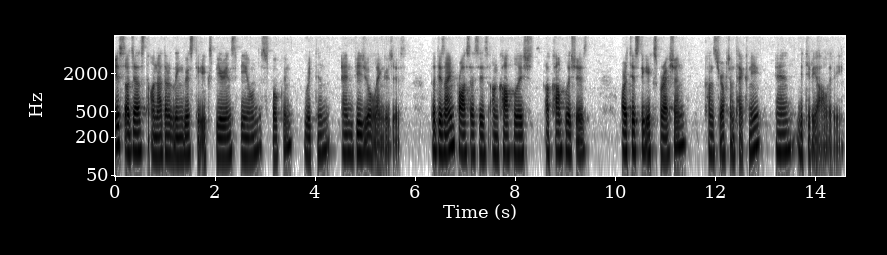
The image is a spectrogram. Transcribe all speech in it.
It suggests another linguistic experience beyond spoken, written, and visual languages. The design process is accomplishes artistic expression, construction technique, and materiality.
